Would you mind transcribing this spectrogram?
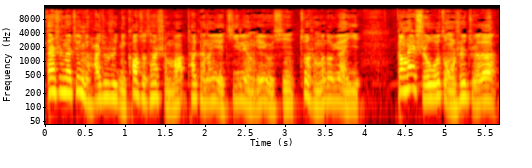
但是呢，这女孩就是你告诉她什么，她可能也机灵也有心，做什么都愿意。刚开始我总是觉得。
